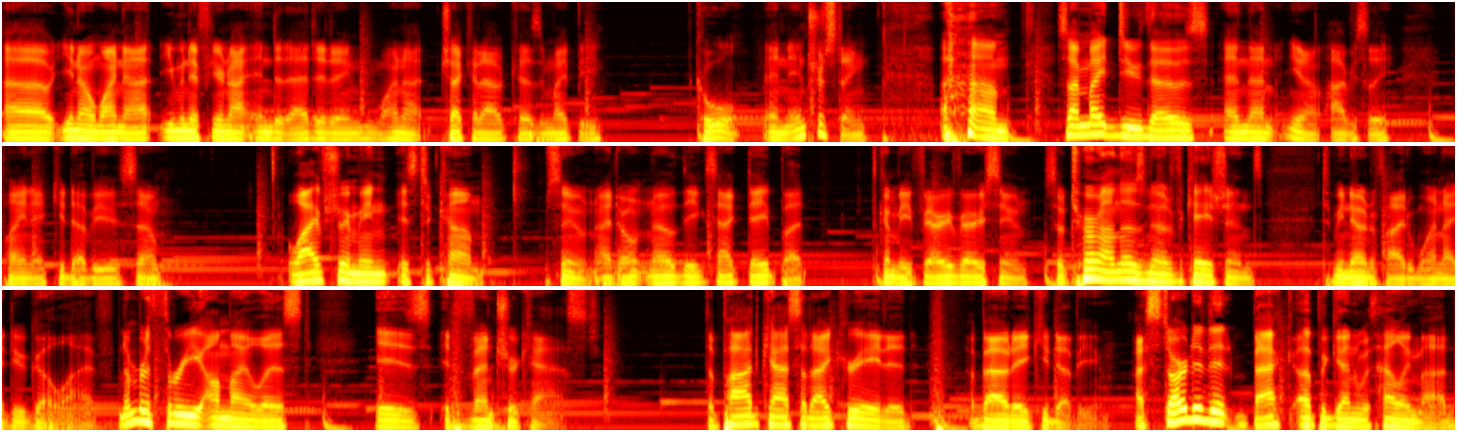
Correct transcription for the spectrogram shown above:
Uh, you know why not? Even if you're not into editing, why not check it out because it might be cool and interesting. um, so I might do those and then you know obviously playing AQW. So live streaming is to come soon. I don't know the exact date, but it's gonna be very very soon. So turn on those notifications to be notified when I do go live. Number three on my list is AdventureCast, the podcast that I created about AQW. I started it back up again with HeliMod,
